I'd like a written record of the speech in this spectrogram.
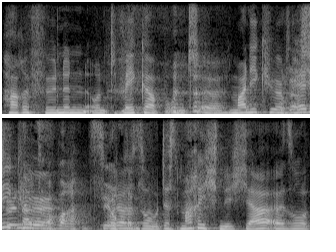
Haare föhnen und Make-up und äh, Manicure, oder Pedicure oder so, das mache ich nicht, ja, also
